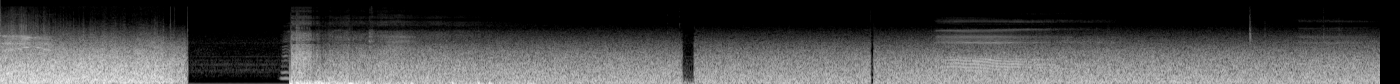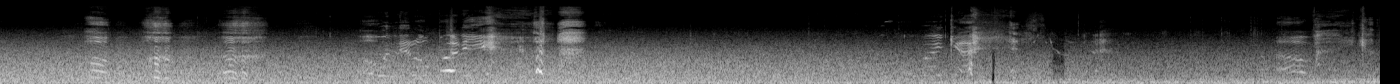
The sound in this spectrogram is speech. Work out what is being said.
Dang it. Oh, little buddy. oh my god. Oh my god.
